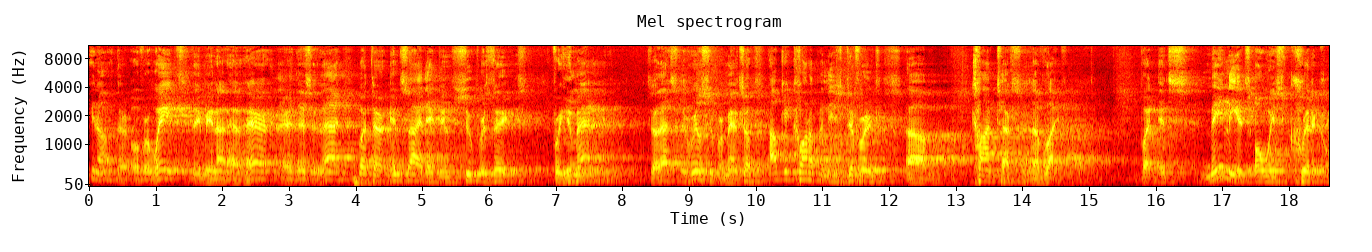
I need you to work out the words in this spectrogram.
you know, they're overweight, they may not have hair, they're this and that, but they're inside, they do super things for humanity. So that's the real Superman. So I'll get caught up in these different um, contexts of life. But it's mainly it's always critical.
